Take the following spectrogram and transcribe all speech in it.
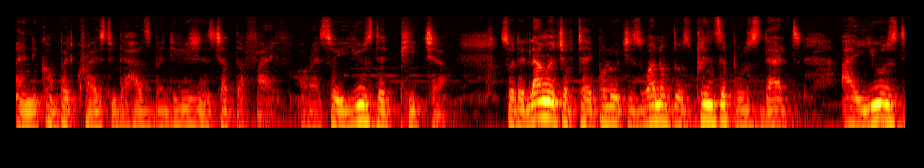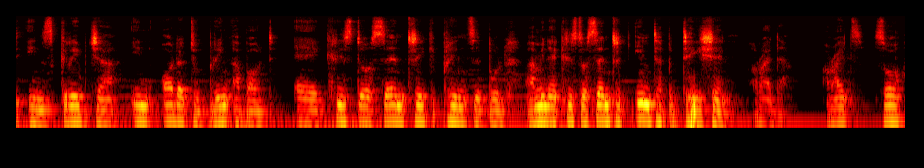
and he compared Christ to the husband, Ephesians chapter 5. All right, so he used that picture. So the language of typology is one of those principles that are used in scripture in order to bring about a Christocentric principle, I mean, a Christocentric interpretation, rather. All right, so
